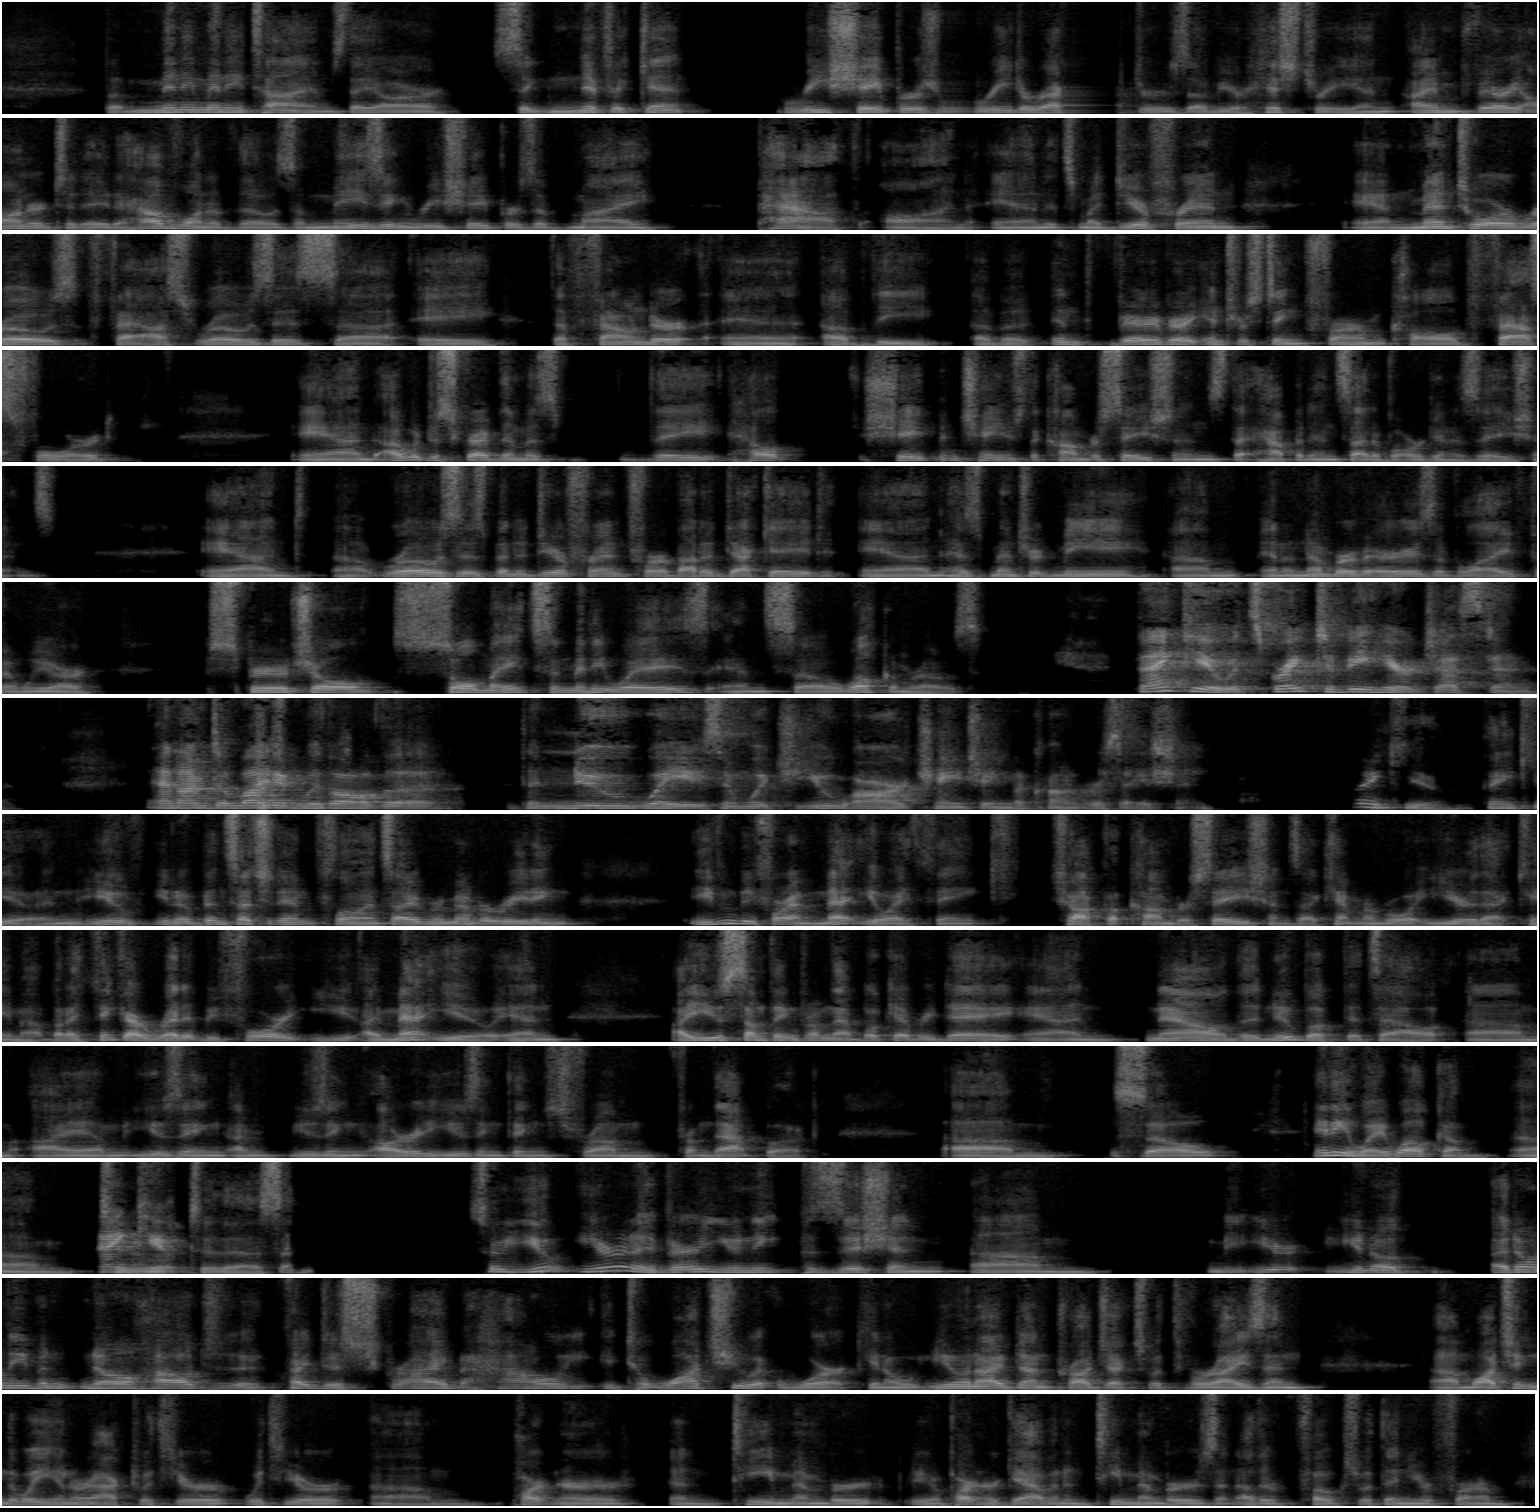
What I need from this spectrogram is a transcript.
but many, many times they are significant reshapers, redirectors of your history. And I'm very honored today to have one of those amazing reshapers of my path on. And it's my dear friend and mentor, Rose Fass. Rose is uh, a the founder uh, of the of a very very interesting firm called fassforward, and I would describe them as they help shape and change the conversations that happen inside of organizations. And uh, Rose has been a dear friend for about a decade and has mentored me um, in a number of areas of life. And we are spiritual soulmates in many ways. And so, welcome, Rose. Thank you. It's great to be here, Justin. And I'm delighted with all the, the new ways in which you are changing the conversation. Thank you. Thank you. And you've, you know, been such an influence. I remember reading even before I met you, I think chocolate conversations. I can't remember what year that came out, but I think I read it before you, I met you, and I use something from that book every day. And now the new book that's out, um, I am using. I'm using already using things from from that book. Um, so anyway, welcome. Um, Thank to, you to this. So you you're in a very unique position. Um, you're you know I don't even know how to quite describe how to watch you at work. You know, you and I have done projects with Verizon, um, watching the way you interact with your with your um, partner and team member, you know, partner Gavin and team members and other folks within your firm.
